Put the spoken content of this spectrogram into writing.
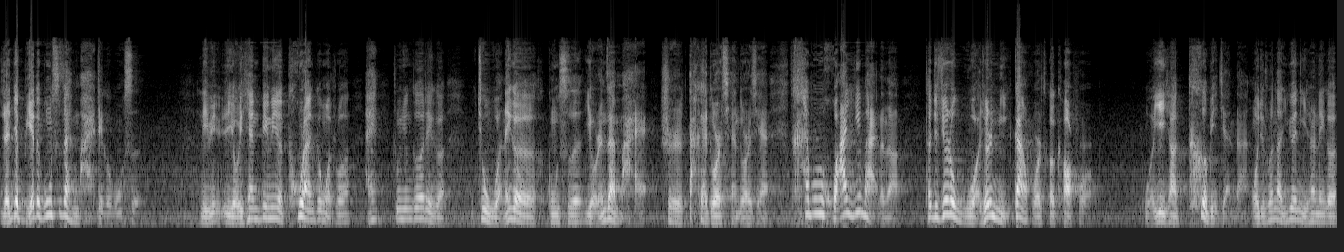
人家别的公司在买这个公司，李冰有一天冰冰就突然跟我说，哎，钟军哥，这个就我那个公司有人在买，是大概多少钱多少钱，还不如华谊买了呢。他就觉得我觉得你干活特靠谱，我印象特别简单，我就说那约你上那个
